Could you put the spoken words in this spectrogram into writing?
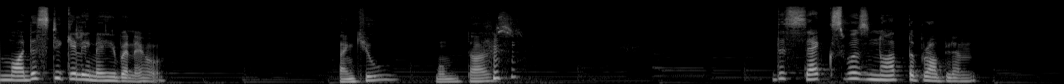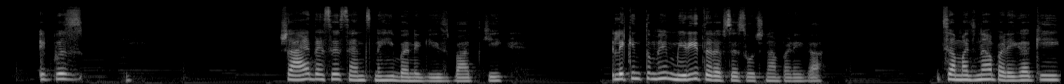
मॉडेस्टी के लिए नहीं बने हो। Thank you Mumtaz the sex was not the problem it was शायद ऐसे सेंस नहीं बनेगी इस बात की। लेकिन तुम्हें मेरी तरफ़ से सोचना पड़ेगा। समझना पड़ेगा कि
